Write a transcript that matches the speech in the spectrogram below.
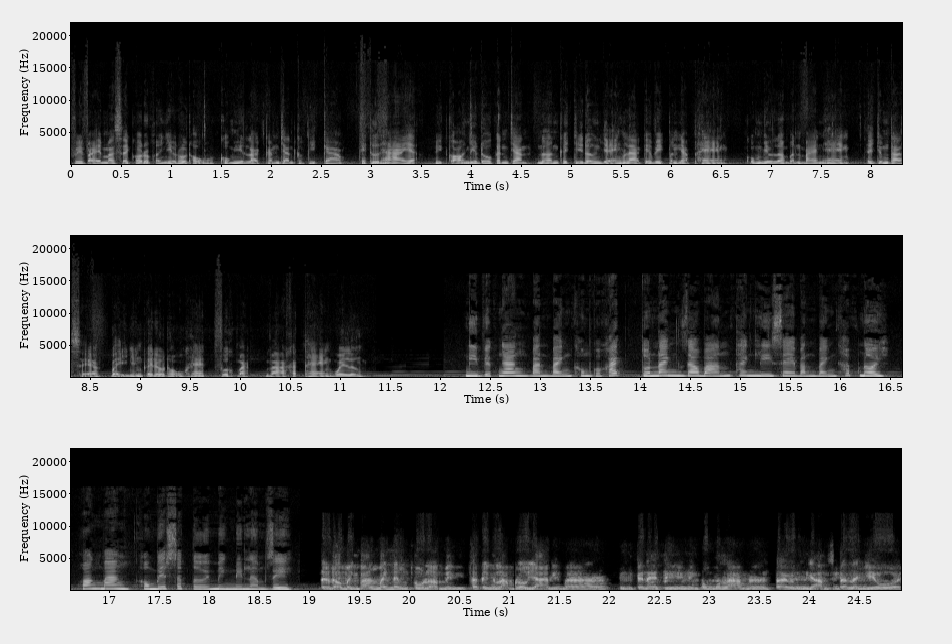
Vì vậy mà sẽ có rất là nhiều đối thủ cũng như là cạnh tranh cực kỳ cao. Cái thứ hai á, vì có nhiều đồ cạnh tranh nên cái chỉ đơn giản là cái việc mình nhập hàng cũng như là mình bán hàng thì chúng ta sẽ bị những cái đối thủ khác vượt mặt và khách hàng quay lưng. Nghỉ việc ngang, bán bánh không có khách. Tuấn Anh giao bán thanh lý xe bán bánh khắp nơi. Hoang mang, không biết sắp tới mình nên làm gì từ đầu mình bán bánh đồng xu là mình xác định làm lâu dài nhưng mà cái này thì mình không muốn làm nữa tại vì cũng giảm rất là nhiều rồi.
